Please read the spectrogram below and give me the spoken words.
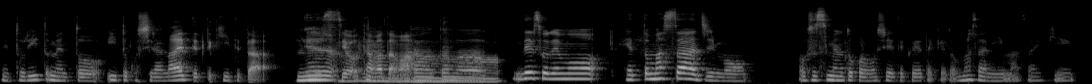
ね「トリートメントいいとこ知らない?」って言って聞いてたんですよ、たまたま。たまたまでそれもヘッドマッサージもおすすめのところも教えてくれたけどまさに今最近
